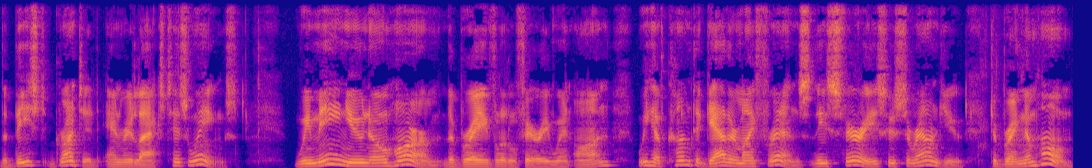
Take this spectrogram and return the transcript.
The beast grunted and relaxed his wings. We mean you no harm, the brave little fairy went on. We have come to gather my friends, these fairies who surround you, to bring them home.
